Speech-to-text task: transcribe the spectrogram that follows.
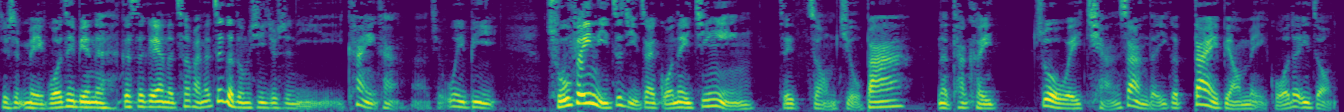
就是美国这边的各式各样的车牌，那这个东西就是你看一看啊，就未必。除非你自己在国内经营这种酒吧，那它可以作为墙上的一个代表美国的一种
